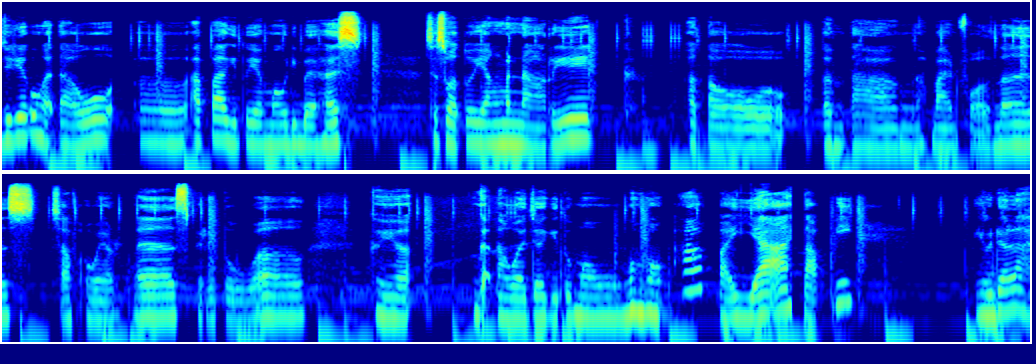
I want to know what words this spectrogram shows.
Jadi aku nggak tahu eh, apa gitu yang mau dibahas. Sesuatu yang menarik atau tentang mindfulness, self awareness, spiritual, kayak nggak tahu aja gitu mau ngomong apa ya. Tapi ya udahlah,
